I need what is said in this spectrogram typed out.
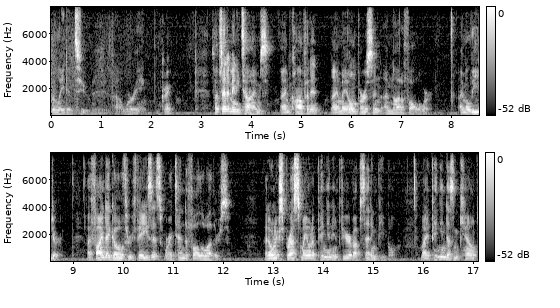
related to uh, worrying. Okay. So I've said it many times. I am confident. I am my own person. I'm not a follower. I'm a leader. I find I go through phases where I tend to follow others. I don't express my own opinion in fear of upsetting people. My opinion doesn't count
